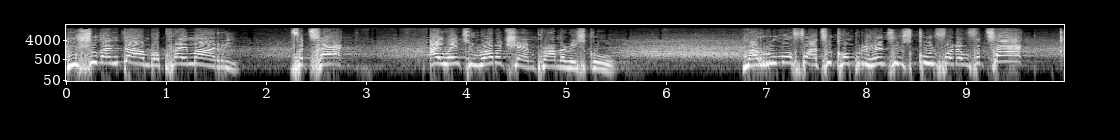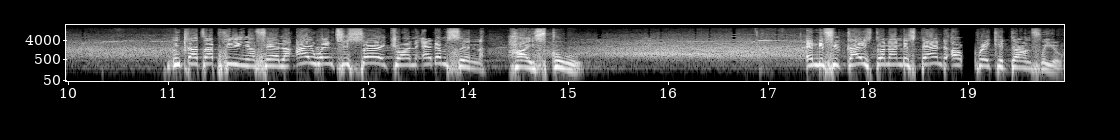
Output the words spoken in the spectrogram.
Mshugantambo Primary. Fatak. I went to Robert Sham Primary School. Marumo Fatu Comprehensive School for the Fatak. Fella. I went to Sir John Adamson High School. And if you guys don't understand, I'll break it down for you.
